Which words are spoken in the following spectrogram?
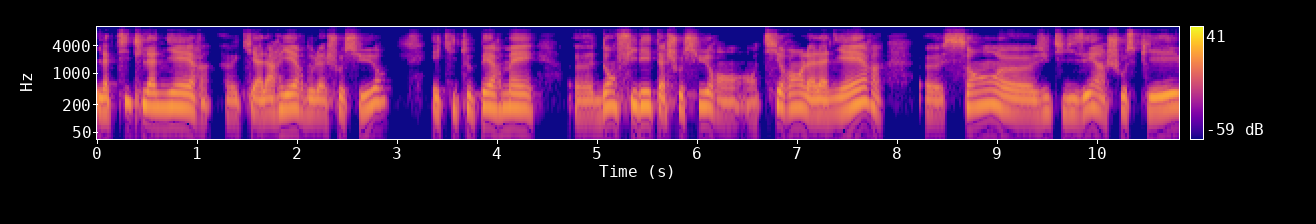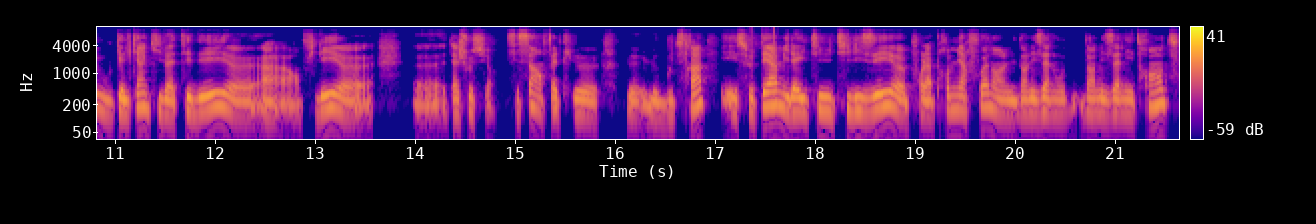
la petite lanière qui est à l'arrière de la chaussure, et qui te permet d'enfiler ta chaussure en, tirant la lanière euh, sans euh, utiliser un chausse-pied ou quelqu'un qui va t'aider euh, à enfiler ta chaussure. C'est ça en fait le, bootstrap. Et ce terme, il a été utilisé pour la première fois dans, les, années, dans les années 30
